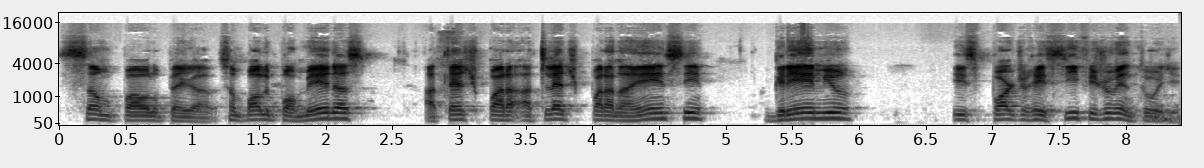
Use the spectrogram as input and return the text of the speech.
São Paulo pega São Paulo e Palmeiras, Atlético, para, Atlético Paranaense, Grêmio, Esporte Recife e Juventude.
